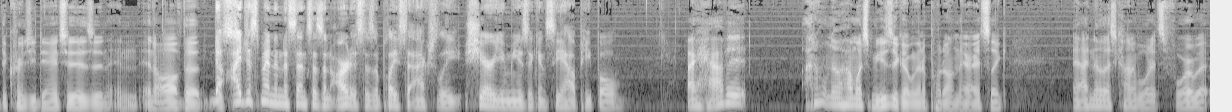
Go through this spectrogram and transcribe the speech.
the cringy dances and, and, and all of the. No, I just meant in a sense as an artist, as a place to actually share your music and see how people. I have it. I don't know how much music I'm going to put on there. It's like I know that's kind of what it's for, but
